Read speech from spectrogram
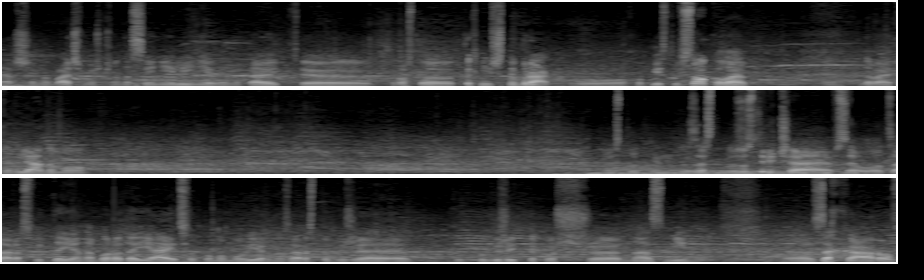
Перше ми бачимо, що на синій лінії виникають е, просто технічний брак у хокеїстів Сокола. Давайте глянемо. Ось тут він зас- зустрічає все. От зараз віддає на Бородая, і цілком ймовірно зараз побіже, побіжить також е, на зміну. Е, Захаров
